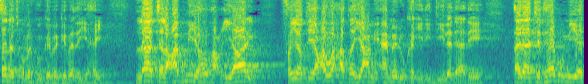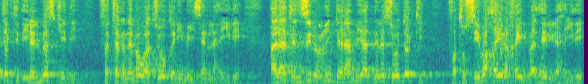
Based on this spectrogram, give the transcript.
Sanadku markuu gebagabada yahay. Laa talcab niyahow ha ciyaarin fayadiica waxa dayacmi amaluka ididiiladaadee alaa tadhabu miyaa tegtid ila lmasjidi fataqnamo waad soo qaniimaysan lahayde alaa tanzilu cindanaa miyaad nala soo degtid fatusiiba khayran khayr baad heli lahayde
